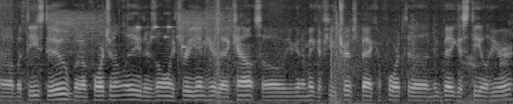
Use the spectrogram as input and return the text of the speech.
Uh, but these do, but unfortunately there's only three in here that count, so you're going to make a few trips back and forth to New Vegas Steel here,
